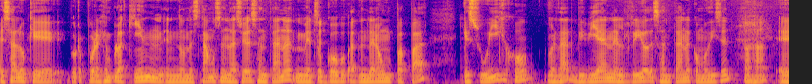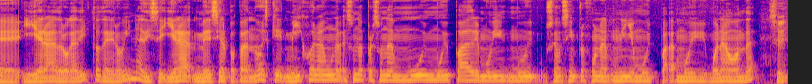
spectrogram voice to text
es algo que, por, ejemplo, aquí en, donde estamos en la ciudad de Santana, me tocó atender a un papá que su hijo, ¿verdad? Vivía en el río de Santana, como dicen, eh, y era drogadicto de heroína, dice, y era, me decía el papá, no, es que mi hijo era una, es una persona muy, muy padre, muy, muy, o sea, siempre fue un niño muy, muy buena onda, ¿Sí?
